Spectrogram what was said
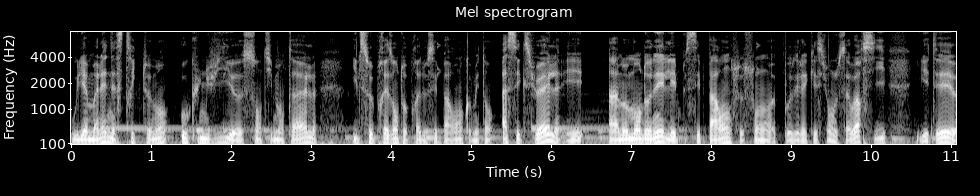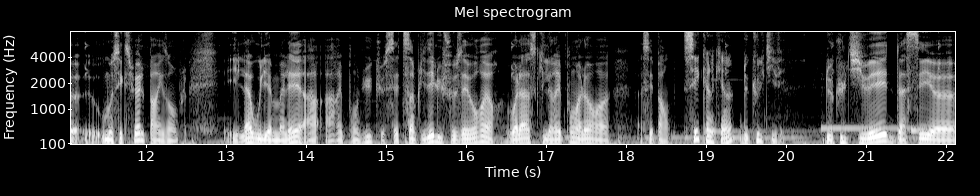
William Mallet n'a strictement aucune vie sentimentale. Il se présente auprès de ses parents comme étant asexuel et à un moment donné, ses parents se sont posé la question de savoir si il était euh, homosexuel, par exemple. Et là, William Mallet a, répondu que cette simple idée lui faisait horreur. Voilà ce qu'il répond alors euh, à ses parents. C'est quelqu'un de cultivé de cultivé, d'assez euh,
